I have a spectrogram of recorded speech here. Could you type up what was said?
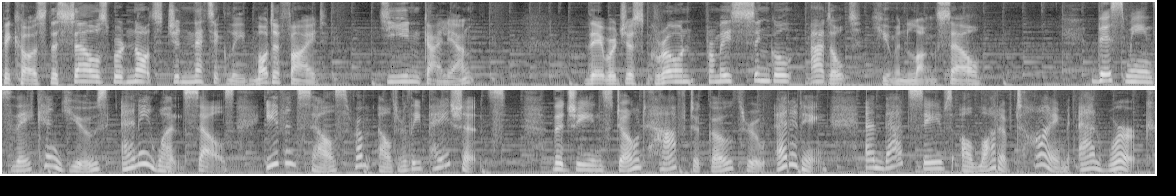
because the cells were not genetically modified. 基因改良. They were just grown from a single adult human lung cell. This means they can use anyone's cells, even cells from elderly patients. The genes don't have to go through editing, and that saves a lot of time and work.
